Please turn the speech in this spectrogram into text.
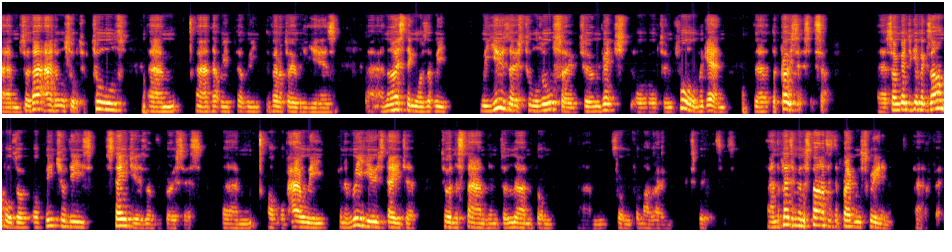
Um, so that had all sorts of tools um, uh, that we that we developed over the years. Uh, and the nice thing was that we we use those tools also to enrich or, or to inform, again, the, the process itself. Uh, so I'm going to give examples of, of, each of these stages of the process um, of, of, how we kind of reuse data to understand and to learn from, um, from, from our own experiences. And the place I'm going to start is the fragment screening uh, phase.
